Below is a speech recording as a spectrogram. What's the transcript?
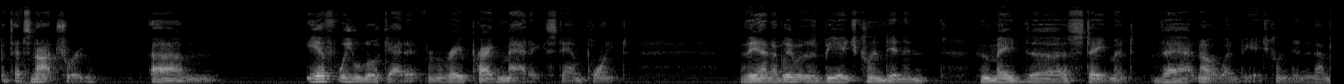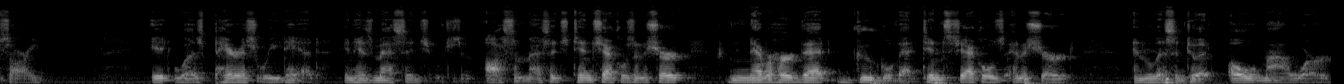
But that's not true. Um, if we look at it from a very pragmatic standpoint, then I believe it was B.H. Clendennen who made the statement that, no, it wasn't B.H. Clendennen, I'm sorry. It was Paris Reidhead in his message, which is an awesome message 10 shekels in a shirt. If you've never heard that, Google that 10 shekels and a shirt and listen to it. Oh my word,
